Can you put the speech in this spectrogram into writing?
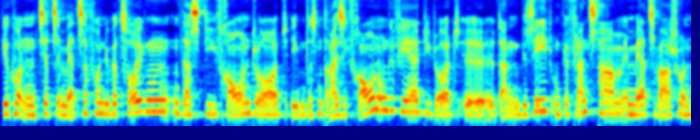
Wir konnten uns jetzt im März davon überzeugen, dass die Frauen dort, eben das sind 30 Frauen ungefähr, die dort äh, dann gesät und gepflanzt haben. Im März war schon,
